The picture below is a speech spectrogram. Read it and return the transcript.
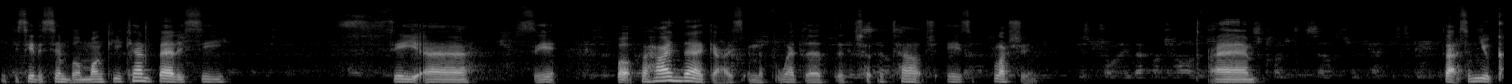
You can see the cymbal monkey. You can barely see see uh see it, but behind there, guys, in the where the the, the torch is flashing. Um, that's a nuke.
